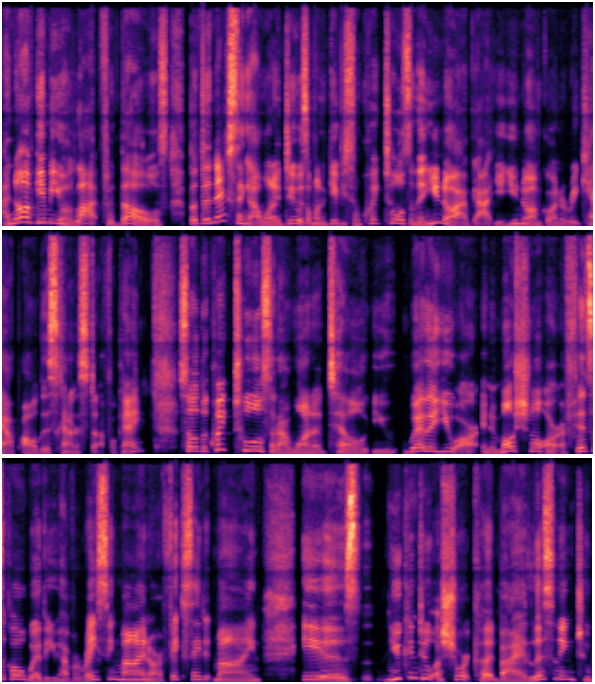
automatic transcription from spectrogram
I know I'm giving you a lot for those, but the next thing I want to do is I want to give you some quick tools, and then you know I've got you. You know I'm going to recap all this kind of stuff. Okay. So the quick tools that I want to tell you, whether you are an emotional or a physical, whether you have a racing mind or a fixated mind, is you can do a shortcut by listening to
